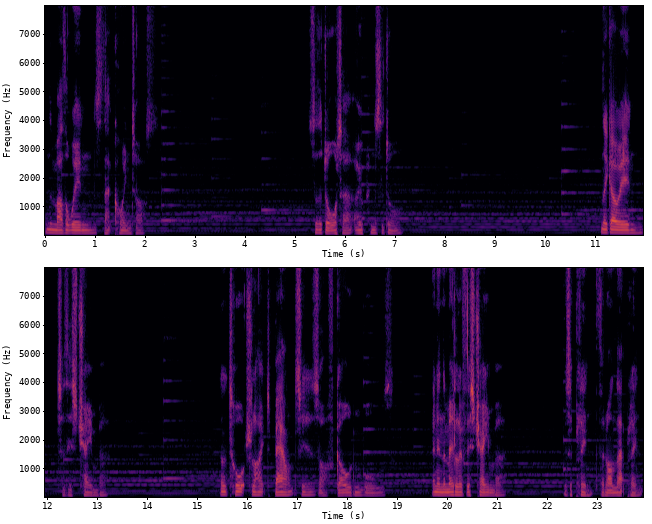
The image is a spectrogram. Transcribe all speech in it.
and the mother wins that coin toss. So the daughter opens the door. They go in to this chamber, and the torchlight bounces off golden walls, and in the middle of this chamber is a plinth, and on that plinth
